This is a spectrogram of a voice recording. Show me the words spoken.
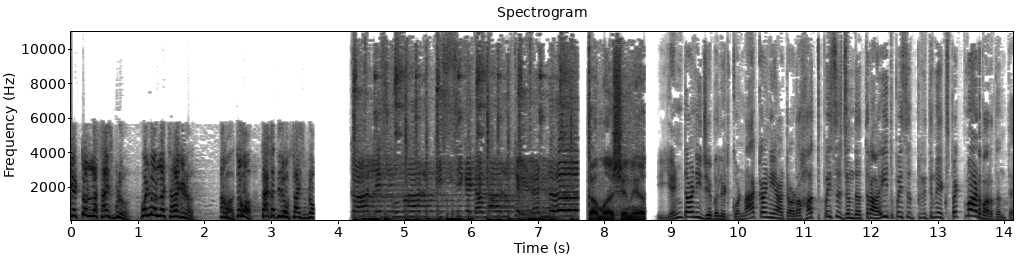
ಕೆಟ್ಟೋಲ್ಲ ಸಾಯಿಸ್ಬಿಡು ಒಳ್ಳೋಲ್ಲ ಚೆನ್ನಾಗಿಡು. ತಗೋ ತಗೋ ತಾಕತ್ತಿದೆ ಹೋಗಿ ಸಾಯಿಸ್ಬಿಡು. ತಮಾಷೆನೆ ಎಂಟಾಣಿ ಜೇಬಲ್ ಇಟ್ಕೊಂಡು ನಾಲ್ಕಾಣಿ ಆಟ ಆಡೋ ಹತ್ತು ಪೈಸೆ ಜನದ ಹತ್ರ ಐದು ಪೈಸದ ಪ್ರೀತಿನೂ ಎಕ್ಸ್ಪೆಕ್ಟ್ ಮಾಡಬಾರ್ದಂತೆ.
